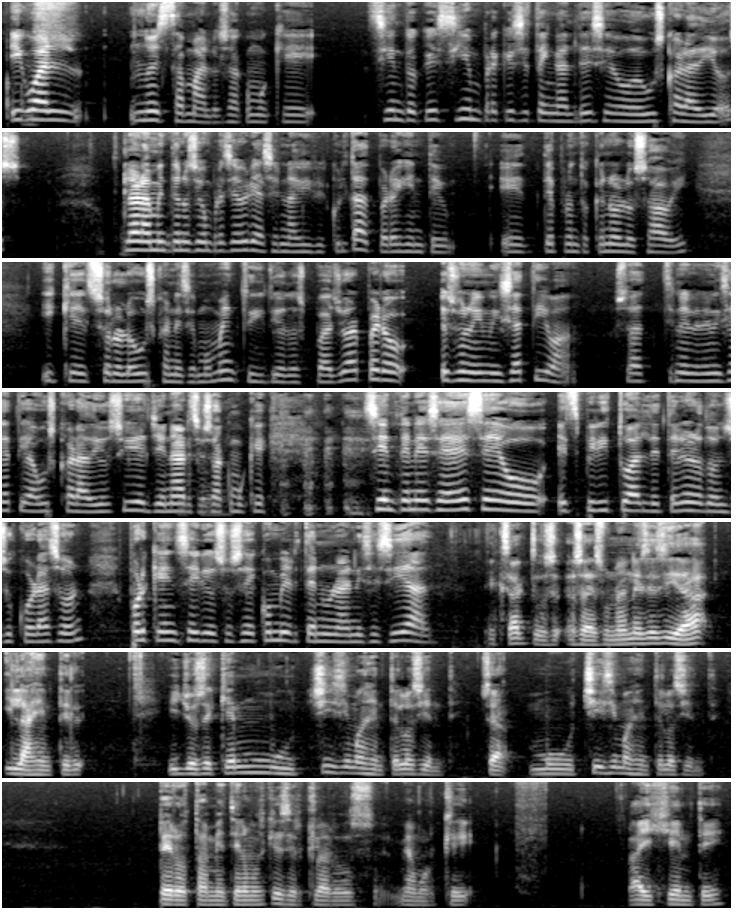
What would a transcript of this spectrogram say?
Igual no está mal, o sea, como que siento que siempre que se tenga el deseo de buscar a Dios, claramente no siempre se debería hacer en la dificultad, pero hay gente eh, de pronto que no lo sabe y que solo lo busca en ese momento y Dios los puede ayudar, pero es una iniciativa, o sea, tienen la iniciativa de buscar a Dios y de llenarse, o sea, como que sienten ese deseo espiritual de tenerlo en su corazón, porque en serio eso se convierte en una necesidad. Exacto, o sea, es una necesidad y la gente, y yo sé que muchísima gente lo siente, o sea, muchísima gente lo siente, pero también tenemos que ser claros, mi amor, que hay gente,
